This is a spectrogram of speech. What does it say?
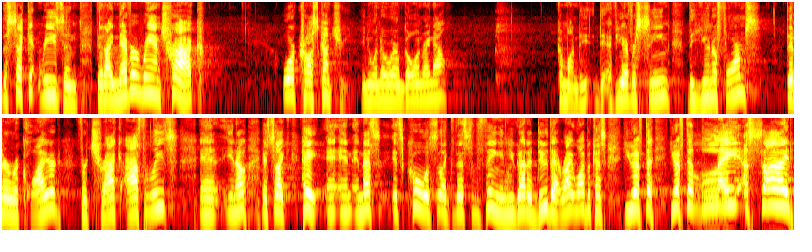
the second reason that I never ran track or cross country. Anyone know where I'm going right now? Come on, have you ever seen the uniforms that are required for track athletes? And you know, it's like, hey, and, and that's it's cool. It's like that's the thing, and you got to do that, right? Why? Because you have to you have to lay aside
